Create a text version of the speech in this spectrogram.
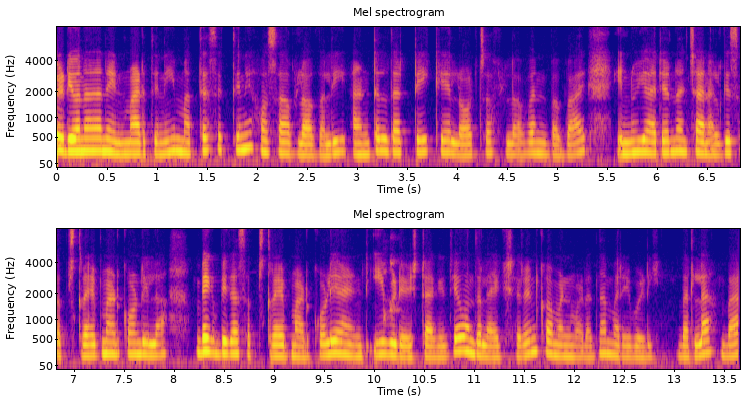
ವಿಡಿಯೋನ ನಾನು ಎಂಡ್ ಮಾಡ್ತೀನಿ. ಮತ್ತೆ ಸಿಗ್ತೀನಿ ಹೊಸ ವ್ಲಾಗಲ್ಲಿ until that take care lots of love and bye bye ಇನ್ನೂ ಯಾರ್ಯಾರು ನನ್ನ ಚಾನಲ್ಗೆ ಸಬ್ಸ್ಕ್ರೈಬ್ ಮಾಡ್ಕೊಂಡಿಲ್ಲ, ಬೇಗ ಬೇಗ ಸಬ್ಸ್ಕ್ರೈಬ್ ಮಾಡ್ಕೊಳ್ಳಿ. ಆ್ಯಂಡ್ ಈ ವಿಡಿಯೋ ಇಷ್ಟ ಆಗಿದೆಯಾ ಒಂದು ಲೈಕ್ ಶೇರ್ ಆ್ಯಂಡ್ ಕಾಮೆಂಟ್ ಮಾಡೋದನ್ನ ಮರಿಬೇಡಿ. ಬರಲಾ? ಬಾಯ್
